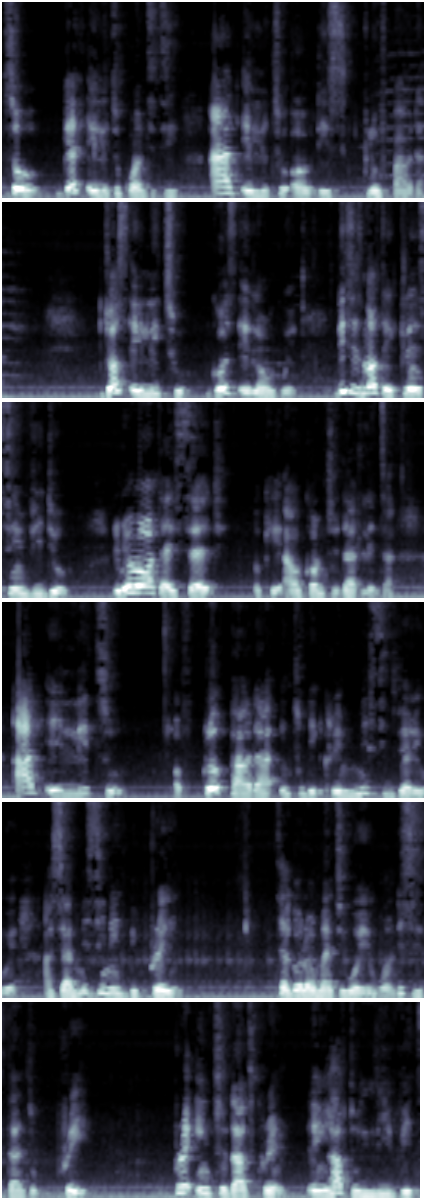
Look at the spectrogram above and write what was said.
So get a little quantity add a little of this clove powder. Just a little goes a long way. This is not a cleansing video. Remember what i said? Okay i'll come to that later. Add a little of clove powder into the cream. Mix it very well. As you are mixing it be praying. Tell god almighty what you want. This is time to pray. Pray into that cream. Then you have to leave it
